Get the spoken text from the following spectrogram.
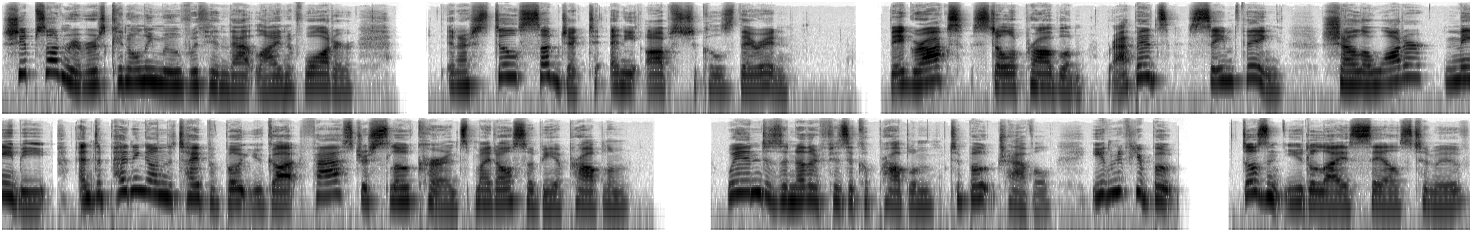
Ships on rivers can only move within that line of water and are still subject to any obstacles therein. Big rocks, still a problem. Rapids, same thing. Shallow water, maybe. And depending on the type of boat you got, fast or slow currents might also be a problem. Wind is another physical problem to boat travel. Even if your boat doesn't utilize sails to move,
